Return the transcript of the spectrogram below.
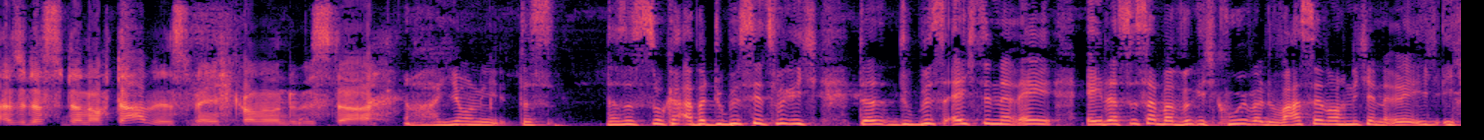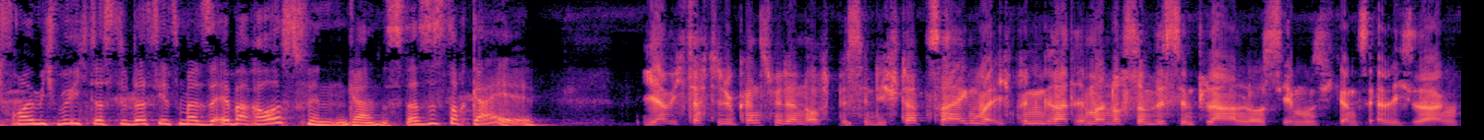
Also, dass du dann auch da bist, wenn ich komme und du bist da. Oh, Joni, das, das ist so geil. Aber du bist jetzt wirklich, du bist echt in L.A. Ey, das ist aber wirklich cool, weil du warst ja noch nicht in L.A. Ich, ich freue mich wirklich, dass du das jetzt mal selber rausfinden kannst. Das ist doch geil. Ja, aber ich dachte, du kannst mir dann auch ein bisschen die Stadt zeigen, weil ich bin gerade immer noch so ein bisschen planlos hier, muss ich ganz ehrlich sagen.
